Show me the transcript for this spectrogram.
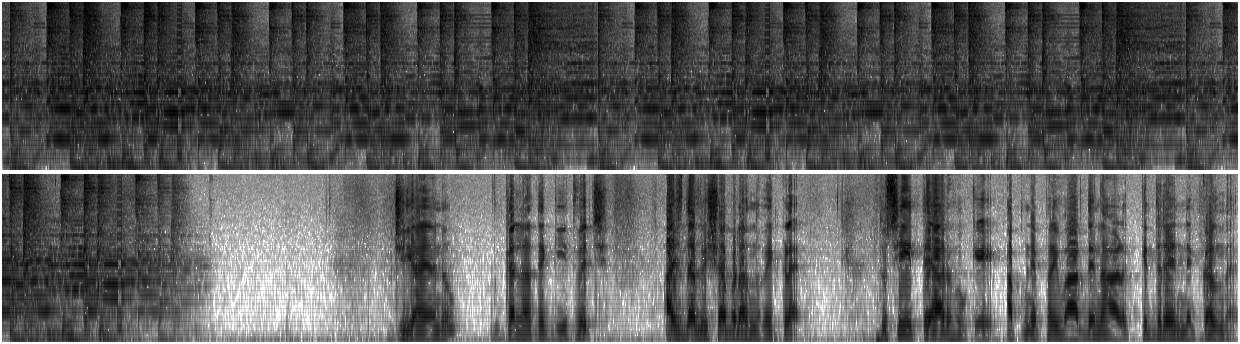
ਜੀ ਆਇਆਂ ਨੂੰ ਗੱਲਾਂ ਤੇ ਗੀਤ ਵਿੱਚ ਅੱਜ ਦਾ ਵਿਸ਼ਾ ਬੜਾ ਨਵੇਕਲਾ ਹੈ। ਤੁਸੀਂ ਤਿਆਰ ਹੋ ਕੇ ਆਪਣੇ ਪਰਿਵਾਰ ਦੇ ਨਾਲ ਕਿਧਰੇ ਨਿਕਲਣਾ ਹੈ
